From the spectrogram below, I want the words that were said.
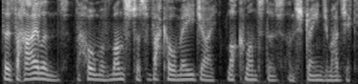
There's the Highlands, the home of monstrous Vaco Magi, loch monsters, and strange magic.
